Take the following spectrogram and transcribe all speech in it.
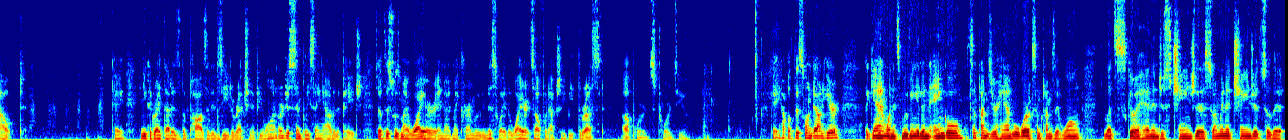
out okay? And you could write that as the positive z direction if you want, or just simply saying out of the page. So if this was my wire and I had my current moving this way, the wire itself would actually be thrust upwards towards you. Okay, how about this one down here? Again, when it's moving at an angle, sometimes your hand will work, sometimes it won't. Let's go ahead and just change this. So I'm going to change it so that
